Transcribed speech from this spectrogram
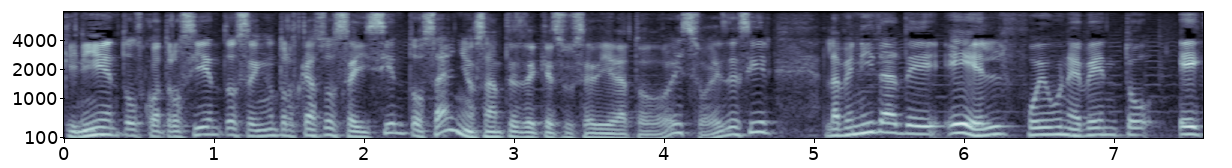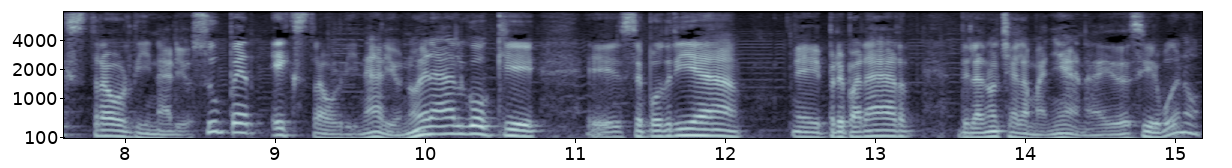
500, 400, en otros casos 600 años antes de que sucediera todo eso. Es decir, la venida de Él fue un evento extraordinario, súper extraordinario. No era algo que eh, se podría eh, preparar de la noche a la mañana y decir, bueno,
